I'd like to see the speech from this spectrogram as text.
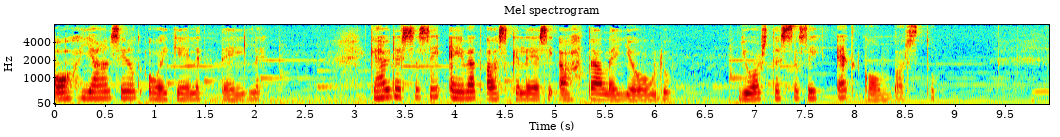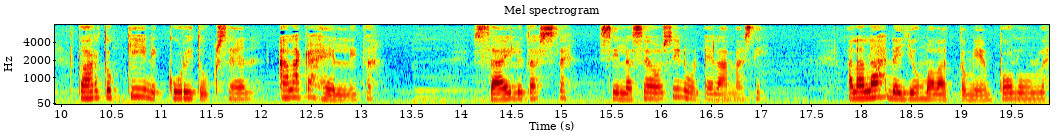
ohjaan sinut oikeille teille. Käydessäsi eivät askeleesi ahtaalle joudu, juostessasi et kompastu. Tartu kiinni kuritukseen, äläkä hellitä. Säilytä se, sillä se on sinun elämäsi. Älä lähde jumalattomien polulle,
